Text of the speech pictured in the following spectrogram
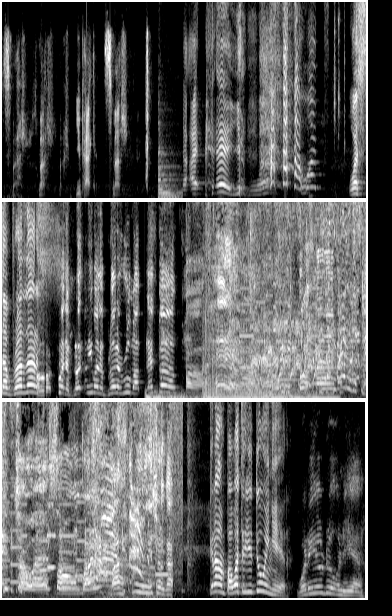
smash, smash, smash. You pack it, smash. I hey you. What? what? What's up, brothers? Oh, you want to blow, you want to blow the room up? Let's go. Oh hell Get your ass on, boy. Get your guy. Grandpa, what are you doing here? What are you doing here?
